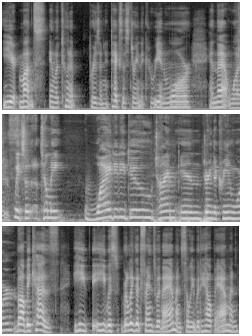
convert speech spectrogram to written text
year months in La Tuna prison in Texas during the Korean War, and that was wait, so uh, tell me, why did he do time in during the Korean War? Well, because he he was really good friends with Ammon, so he would help Ammon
